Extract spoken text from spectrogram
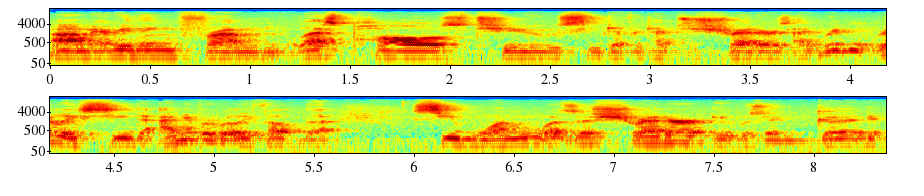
um, everything from Les Pauls to some different types of shredders. I didn't really see that. I never really felt the C1 was a shredder. It was a good,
